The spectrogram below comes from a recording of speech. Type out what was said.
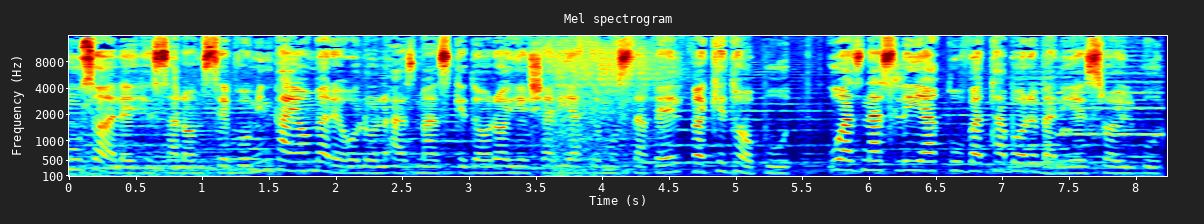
موسی علیه السلام سومین پیامبر اولوالعزم است که دارای شریعت مستقل و کتاب بود. او از نسل یعقوب و تبار بنی اسرائیل بود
